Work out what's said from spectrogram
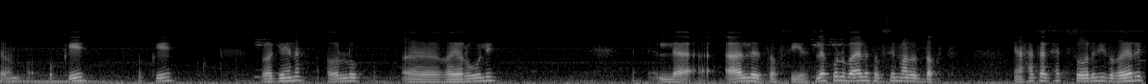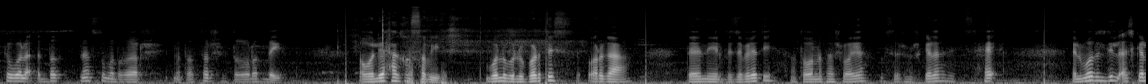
تمام؟ okay. okay. وأجي هنا أقول له آه غيرهولي لأقل تفصيل. تلاقي كله بأقل تفصيل عدا ال duct. يعني حتى الحتة الصغيرة دي اتغيرت هو لأ ال duct نفسه ما اتغيرش ما تأثرش في التغيرات ديت. هو ليه حاجة خاصة بيه؟ بقول له properties وأرجع تاني ال visibility طولنا فيها شوية بس مش مشكلة تستحق الموديل دي الأشكال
